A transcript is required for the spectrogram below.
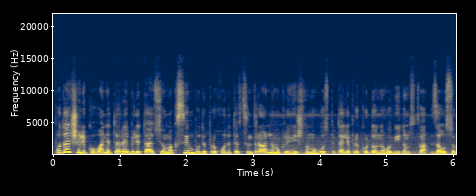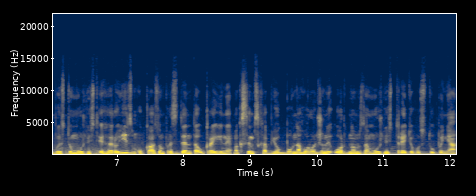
Подальше лікування та реабілітацію Максим буде проходити в центральному клінічному госпіталі прикордонного відомства. За особисту мужність і героїзм указом президента України Максим Схаб'юк був нагороджений орденом за мужність третього ступеня.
